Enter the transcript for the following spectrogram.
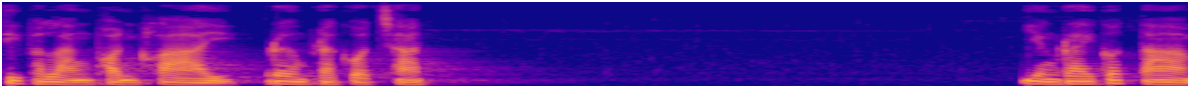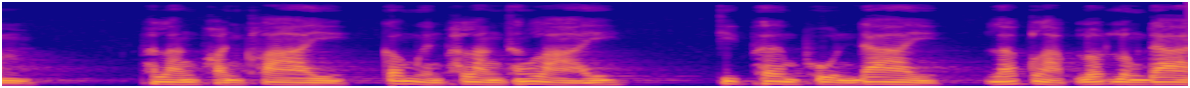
ที่พลังผ่อนคลายเริ่มปรากฏชัด อย่างไรก็ตาม พลังผ่อนคลายก็เหมือนพลังทั้งหลาย ที่เพิ่มพูนได้แล้วกลับลดลงได้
